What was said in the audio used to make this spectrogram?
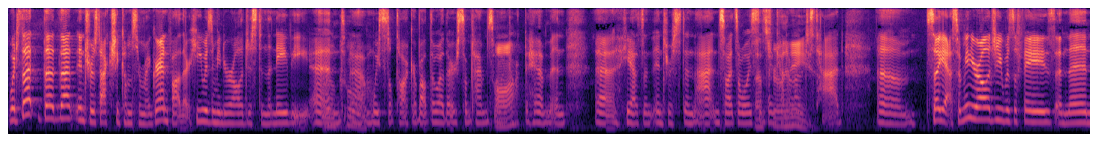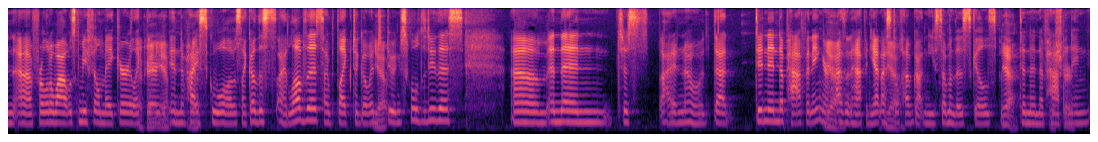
which that, that that interest actually comes from my grandfather. He was a meteorologist in the Navy, and Oh, cool. um, we still talk about the weather sometimes when Aw. I talk to him, and uh, he has an interest in that, and so it's always That's something really kind of I just had. Um, so yeah, so meteorology was a phase, and then uh, for a little while it was gonna be a filmmaker. Like Okay, yep, end of high school, I was like, oh, this I love this. I would like to go into Yep. doing school to do this, um, and then just I don't know that. Didn't end up happening, or Yeah. hasn't happened yet. I still have gotten used some of those skills, but Yeah, that didn't end up for sure. happening.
